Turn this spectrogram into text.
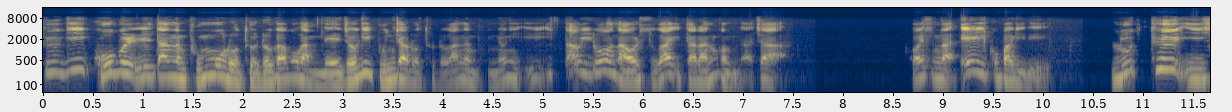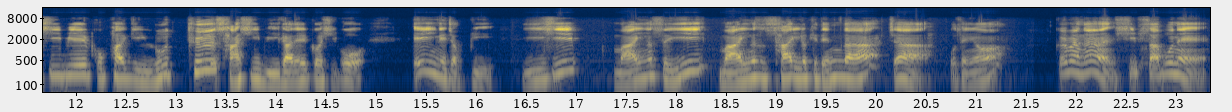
크기 곱을 일단은 분모로 들어가고 간 내적이 분자로 들어가는 분명히 이, 이따위로 나올 수가 있다라는 겁니다. 자, 보겠습니다. a 곱하기 b 루트 21 곱하기 루트 42가 될 것이고 a 내적 b 20 마이너스 2 마이너스 4 이렇게 됩니다. 자, 보세요. 그러면은 14분의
